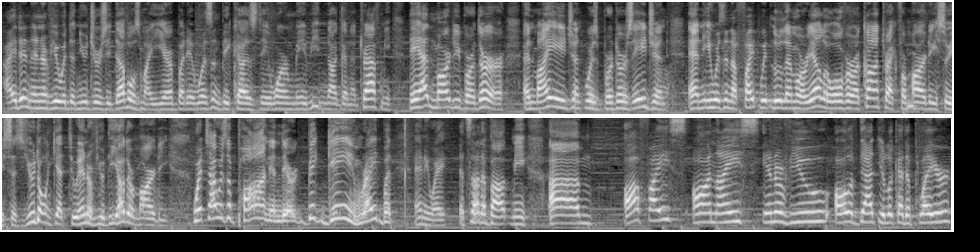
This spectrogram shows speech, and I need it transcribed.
I didn't interview with the New Jersey Devils my year, but it wasn't because they weren't maybe not going to draft me. They had Marty Brodeur, and my agent was Brodeur's agent, and he was in a fight with Lou Lamoriello over a contract for Marty. So he says, "You don't get to interview the other Marty," which I was a pawn in their big game, right? But anyway, it's not about me. Um, off ice, on ice, interview, all of that. You look at a player.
